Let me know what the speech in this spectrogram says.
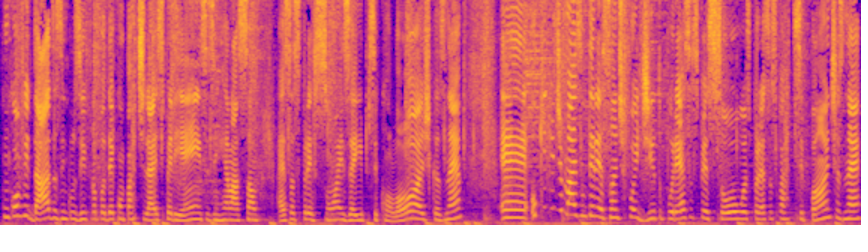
com convidadas, inclusive, para poder compartilhar experiências em relação a essas pressões aí psicológicas, né? É, o que, que, de mais interessante foi dito por essas pessoas, por essas participantes, né?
